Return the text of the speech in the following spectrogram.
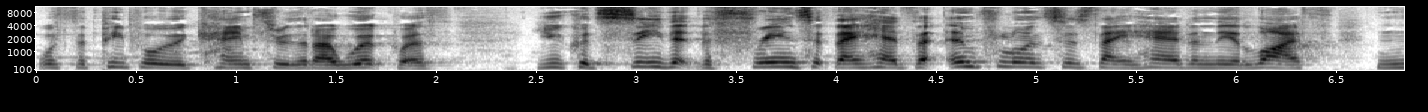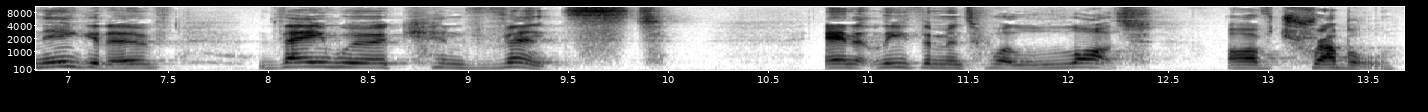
with the people who came through that I work with, you could see that the friends that they had, the influences they had in their life, negative, they were convinced. And it led them into a lot of trouble.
